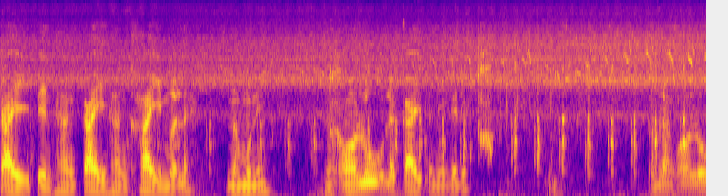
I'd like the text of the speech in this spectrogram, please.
ไก่เป็นห้างไก่ห้างไข่เหมือนเลยน้ำมูนี่อ้อลูและไก่ตัวนี้กันดิกำลังอ้อลู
